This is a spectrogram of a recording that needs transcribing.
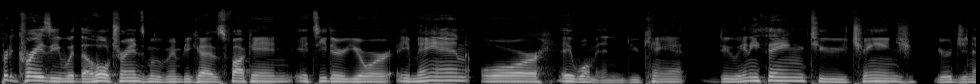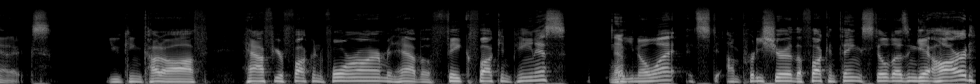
pretty crazy with the whole trans movement because fucking it's either you're a man or a woman. You can't do anything to change your genetics. You can cut off half your fucking forearm and have a fake fucking penis. Yep. But you know what? It's I'm pretty sure the fucking thing still doesn't get hard.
